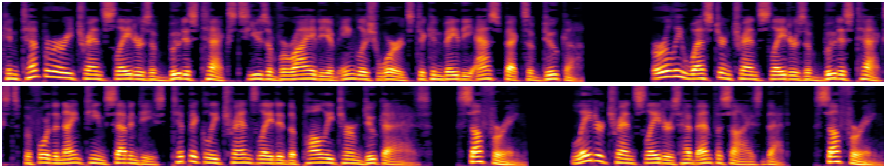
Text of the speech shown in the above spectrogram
Contemporary translators of Buddhist texts use a variety of English words to convey the aspects of dukkha. Early Western translators of Buddhist texts before the 1970s typically translated the Pali term dukkha as suffering. Later translators have emphasized that suffering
